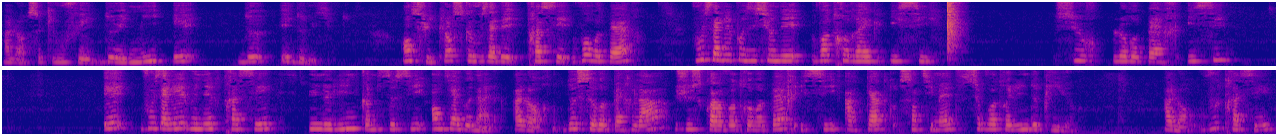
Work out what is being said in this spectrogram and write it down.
Alors, ce qui vous fait 2,5 et 2,5. Ensuite, lorsque vous avez tracé vos repères, vous allez positionner votre règle ici sur le repère ici. Et vous allez venir tracer une ligne comme ceci en diagonale. Alors, de ce repère-là jusqu'à votre repère ici à 4 cm sur votre ligne de pliure. Alors, vous tracez.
